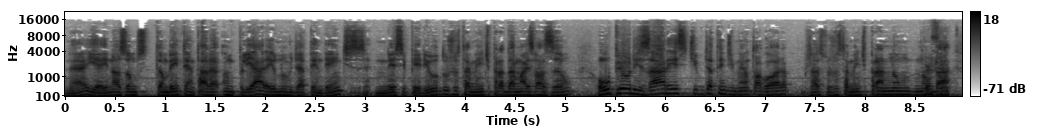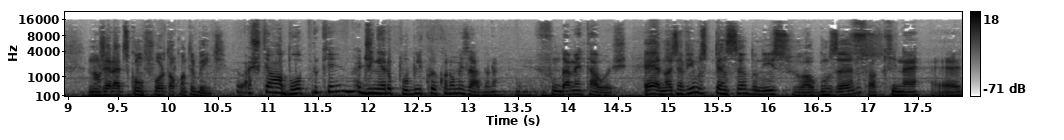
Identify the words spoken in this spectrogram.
né? E aí nós vamos também tentar ampliar aí o número de atendentes nesse período, justamente para dar mais vazão ou priorizar esse tipo de atendimento agora, já- justamente para não não dar, não gerar desconforto ao contribuinte. Eu acho que é uma boa porque é dinheiro público economizado, né? É fundamental hoje. É, nós já vimos pensando nisso há alguns anos. Só que, né, é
